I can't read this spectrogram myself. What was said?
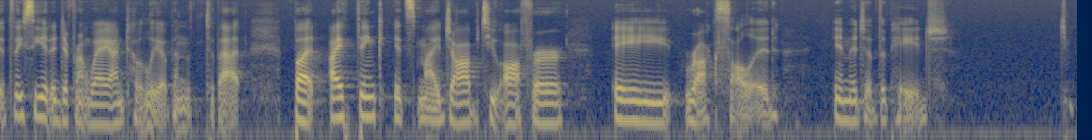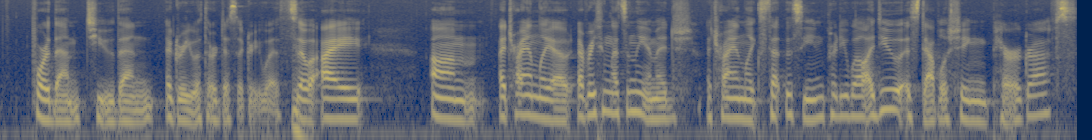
if they see it a different way, I'm totally open to that. But I think it's my job to offer a rock solid image of the page for them to then agree with or disagree with. So I um, I try and lay out everything that's in the image. I try and like set the scene pretty well. I do establishing paragraphs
